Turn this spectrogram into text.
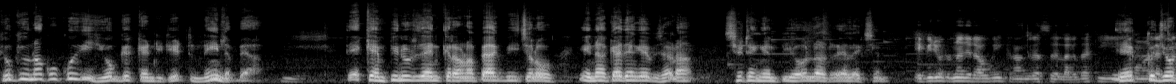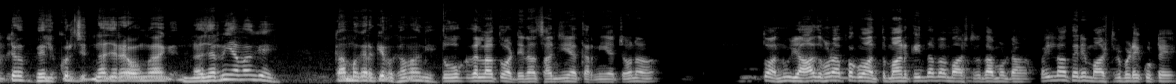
ਕਿਉਂਕਿ ਉਹਨਾਂ ਕੋਲ ਕੋਈ ਯੋਗ ਕੈਂਡੀਡੇਟ ਨਹੀਂ ਲੱਭਿਆ। ਤੇ ਇੱਕ ਐਮਪੀ ਨੂੰ ਰਿਜ਼ਾਈਨ ਕਰਾਉਣਾ ਪਿਆ ਵੀ ਚਲੋ ਇਹਨਾਂ ਕਹਿ ਦਿਆਂਗੇ ਵੀ ਸਾਡਾ ਸਿਟਿੰਗ ਐਮਪੀ ਉਹ ਲੜ ਰਿਹਾ ਇਲੈਕਸ਼ਨ ਇਕਜੁੱਟ ਨਜ਼ਰ ਆਊਗੀ ਕਾਂਗਰਸ ਲੱਗਦਾ ਕਿ ਇੱਕਜੁੱਟ ਬਿਲਕੁਲ ਨਜ਼ਰ ਆਉਂਗਾ ਨਜ਼ਰ ਨਹੀਂ ਆਵਾਂਗੇ। ਕੰਮ ਕਰਕੇ ਵਿਖਾਵਾਂਗੇ। ਦੋ ਕੁ ਗੱਲਾਂ ਤੁਹਾਡੇ ਨਾਲ ਸਾਂਝੀਆਂ ਕਰਨੀਆਂ ਚਾਹੁੰਦਾ। ਤੁਹਾਨੂੰ ਯਾਦ ਹੋਣਾ ਭਗਵੰਤ ਮਾਨ ਕਹਿੰਦਾ ਮੈਂ ਮਾਸਟਰ ਦਾ ਮੁੰਡਾ। ਪਹਿਲਾਂ ਤੇਰੇ ਮਾਸਟਰ ਬੜੇ ਕੁੱਟੇ।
